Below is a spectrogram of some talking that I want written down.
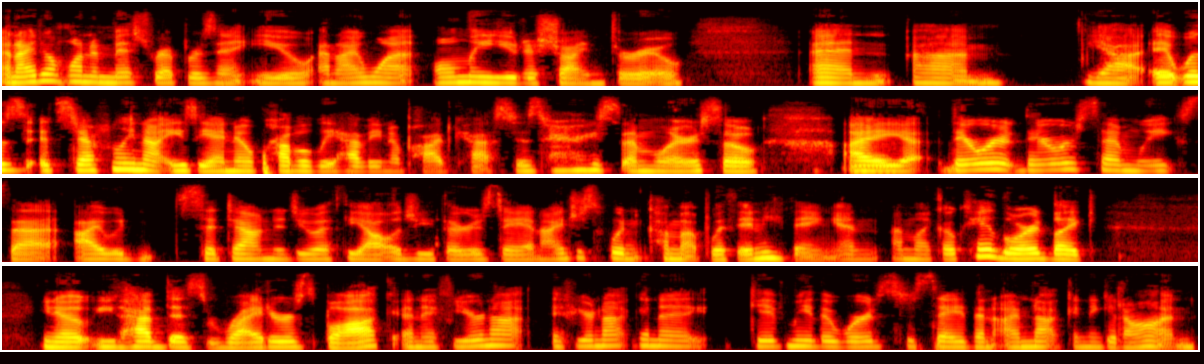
and I don't want to misrepresent you and I want only you to shine through. And um yeah it was it's definitely not easy. I know probably having a podcast is very similar. So i there were there were some weeks that i would sit down to do a theology thursday and i just wouldn't come up with anything. And i'm like okay lord like you know you have this writer's block and if you're not if you're not going to give me the words to say then i'm not going to get on.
